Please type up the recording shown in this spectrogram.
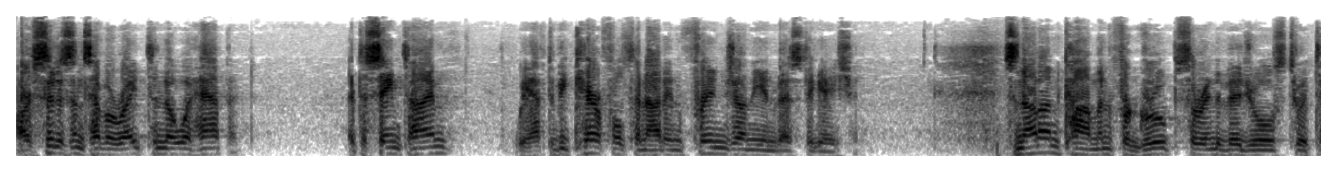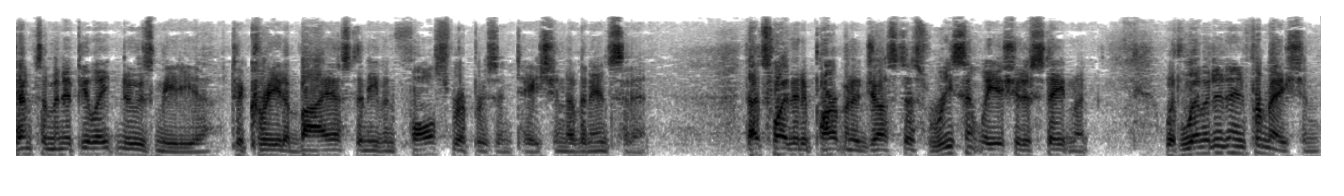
Our citizens have a right to know what happened. At the same time, we have to be careful to not infringe on the investigation. It's not uncommon for groups or individuals to attempt to manipulate news media to create a biased and even false representation of an incident. That's why the Department of Justice recently issued a statement with limited information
